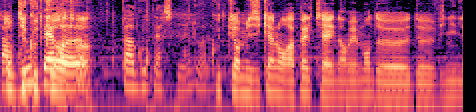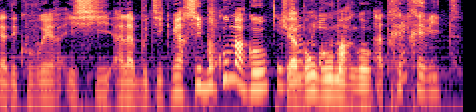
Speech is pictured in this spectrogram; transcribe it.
Ton petit coup de cœur à euh, toi. Par goût personnel, voilà. Coup de cœur musical, on rappelle qu'il y a énormément de, de vinyles à découvrir ici à la boutique. Merci beaucoup Margot. Tu as bon goût, Margot. À très très vite.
